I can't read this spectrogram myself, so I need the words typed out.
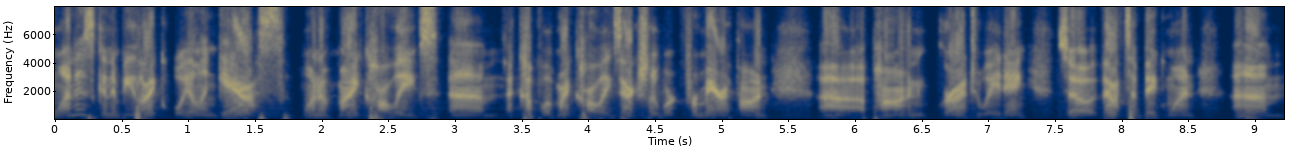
one is going to be like oil and gas. One of my colleagues, um, a couple of my colleagues actually worked for Marathon uh, upon graduating. So that's a big one. Um,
